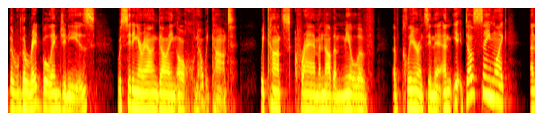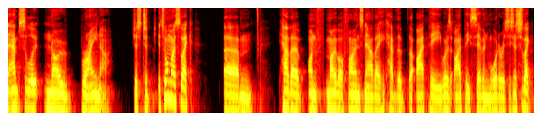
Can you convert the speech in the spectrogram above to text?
the the Red Bull engineers were sitting around going, "Oh no, we can't, we can't cram another mill of of clearance in there." And it does seem like an absolute no brainer. Just to, it's almost like um, how the on f- mobile phones now they have the, the IP. What is it, IP seven water resistance? It's just like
